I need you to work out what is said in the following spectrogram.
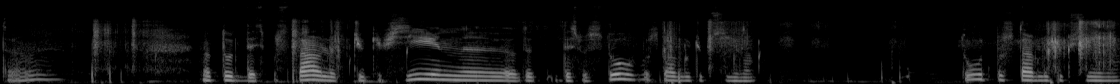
Так. Тут десь поставлю тюківсін, е, десь ось стул поставлю тюксіна. Тут поставлю тюксіна.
